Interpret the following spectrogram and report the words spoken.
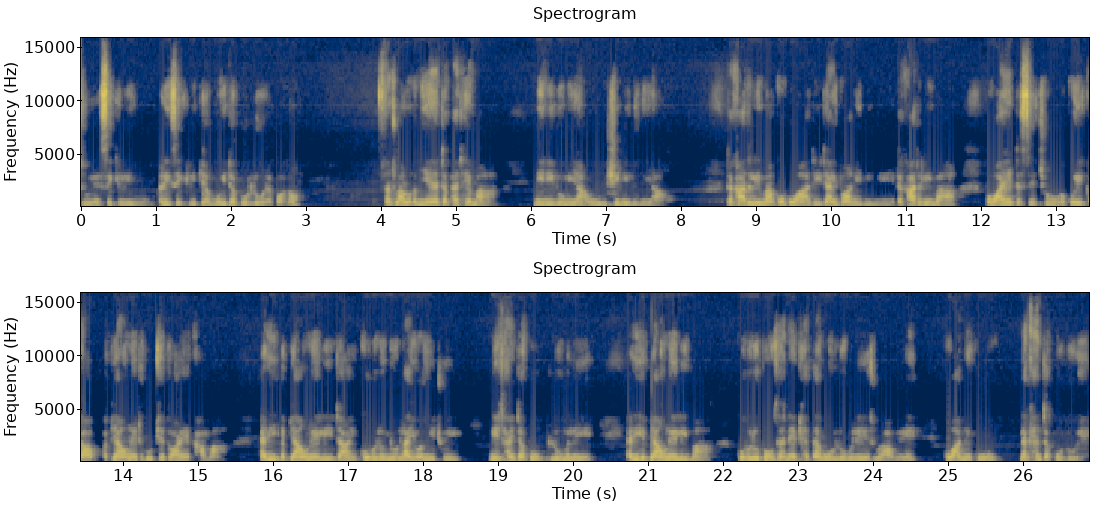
ဆိုတဲ့စိတ်ကလေးကိုအဲ့ဒီစိတ်ကလေးပြန်မွေးတတ်ဖို့လိုတယ်ပေါ့နော်ဒါကျမတို့အမြဲတစ်ဖက်ထဲမှာနေနေလို့မရဘူးရှိနေလို့မရဘူးတခါတလေမှာကိုယ့်ဘဝဒီတိုင်းသွားနေပြီမယ်တခါတလေမှာဘဝရဲ့တစ်စစ်ချိုးအကွေကောက်အပြောင်းလဲတစ်ခုဖြစ်သွားတဲ့အခါမှာ အဲ့ဒီအပြောင်းလဲလေးအတိုင်းကိုဘယ်လိုမျိုးလိုက်ရောညီထွေနေထိုင်တတ်ဖို့လိုမလဲအဲ့ဒီအပြောင်းလဲလေးမှာကိုဘယ်လိုပုံစံနဲ့ဖြတ်တန်းဖို့လိုမလဲဆိုတာကိုလေကိုယ့်အနေကိုလက်ခံတတ်ဖို့လိုတယ်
